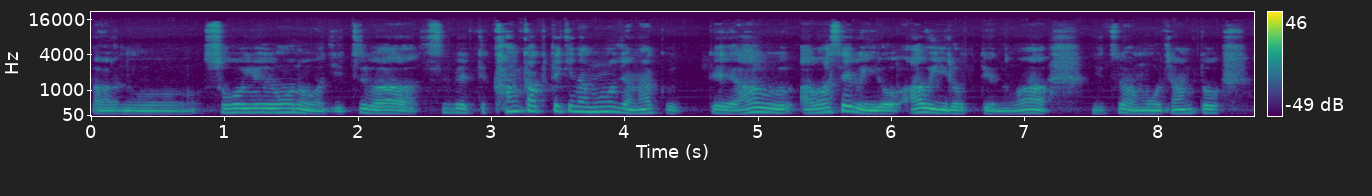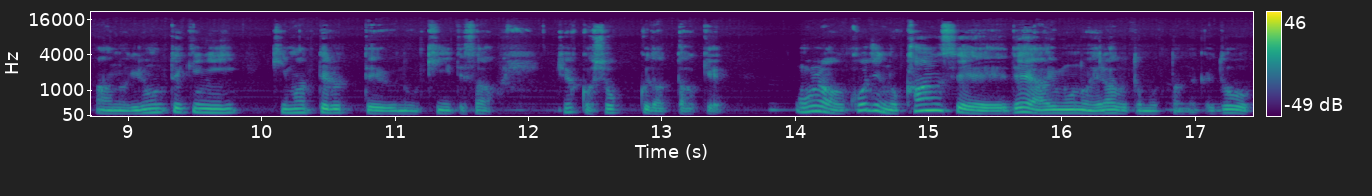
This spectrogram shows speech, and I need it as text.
あのそういうものは実は全て感覚的なものじゃなくって合う合わせる色合う色っていうのは実はもうちゃんとあの理論的に決まってるっていうのを聞いてさ結構ショックだったわけ。俺らは個人の感性でああいうものを選ぶと思ったんだけど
